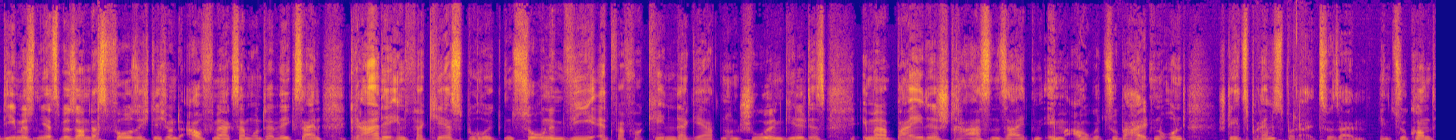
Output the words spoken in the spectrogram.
Die müssen jetzt besonders vorsichtig und aufmerksam unterwegs sein. Gerade in verkehrsberuhigten Zonen, wie etwa vor Kindergärten und Schulen, gilt es, immer beide Straßenseiten im Auge zu behalten und stets bremsbereit zu sein. Hinzu kommt,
